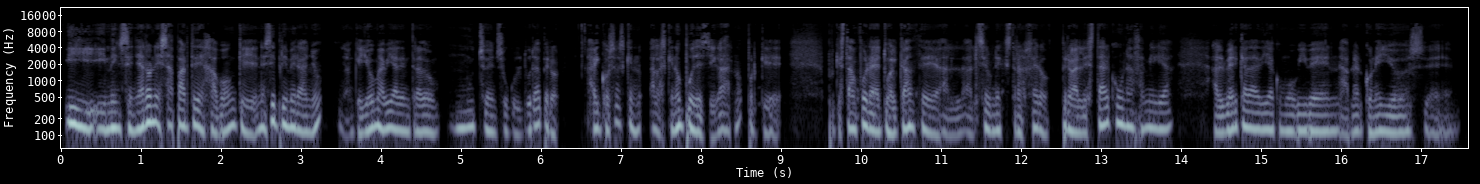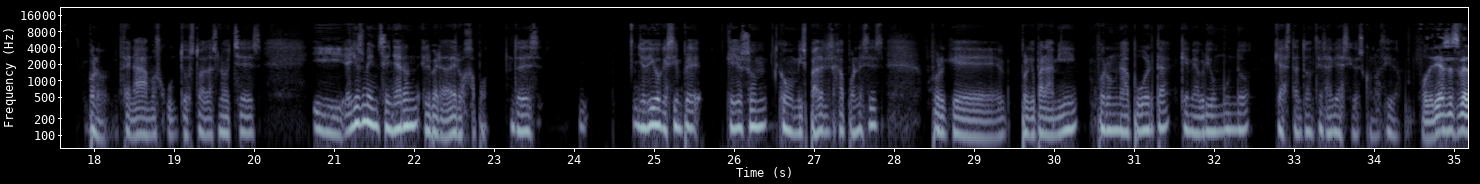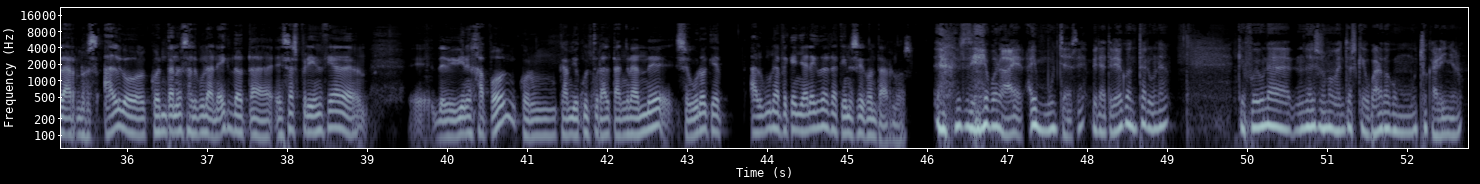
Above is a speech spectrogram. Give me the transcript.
y, me enseñaron esa parte de Japón que en ese primer año, aunque yo me había adentrado mucho en su cultura, pero hay cosas que a las que no puedes llegar, ¿no? Porque, porque están fuera de tu alcance al, ser un extranjero. Pero al estar con una familia, al ver cada día cómo viven, hablar con ellos, eh, bueno, cenábamos juntos todas las noches y ellos me enseñaron el verdadero Japón. Entonces, yo digo que siempre que ellos son como mis padres japoneses porque, porque para mí fueron una puerta que me abrió un mundo que hasta entonces había sido desconocido. ¿Podrías desvelarnos algo? Cuéntanos alguna anécdota, esa experiencia de, eh, de vivir en Japón con un cambio cultural tan grande. Seguro que alguna pequeña anécdota tienes que contarnos. sí, bueno, a ver, hay muchas, ¿eh? Mira, te voy a contar una que fue una, uno de esos momentos que guardo con mucho cariño, ¿no?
